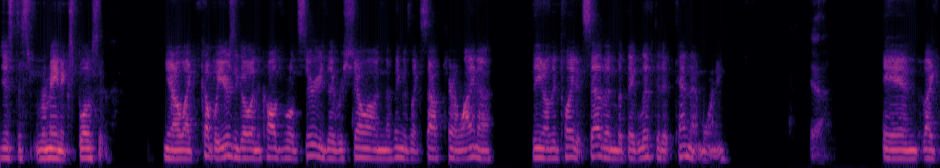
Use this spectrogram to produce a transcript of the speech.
just to remain explosive. You know, like a couple years ago in the College World Series, they were showing, I think it was like South Carolina, you know, they played at seven, but they lifted at 10 that morning. Yeah. And like,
